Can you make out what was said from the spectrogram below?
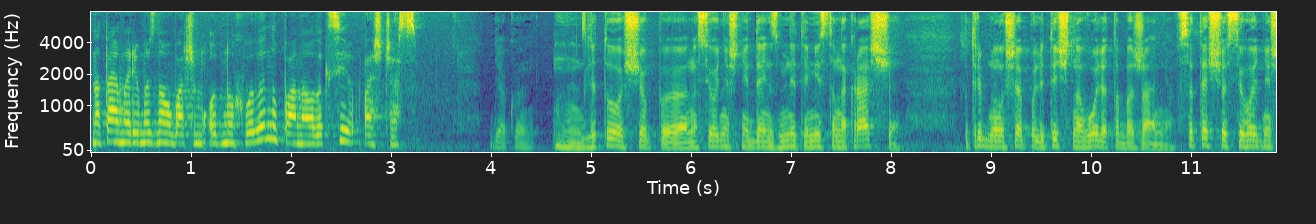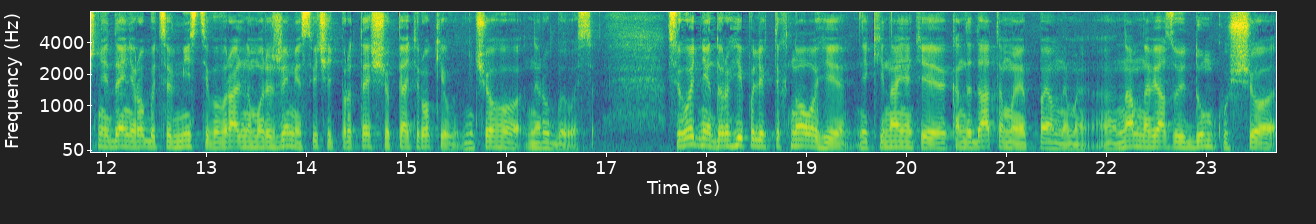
На таймері ми знову бачимо одну хвилину. Пане Олексію, ваш час. Дякую. Для того, щоб е, на сьогоднішній день змінити місто на краще, потрібна лише політична воля та бажання. Все те, що сьогоднішній день робиться в місті в авральному режимі, свідчить про те, що 5 років нічого не робилося. Сьогодні дорогі політтехнологи, які найняті кандидатами певними, е, нам нав'язують думку, що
